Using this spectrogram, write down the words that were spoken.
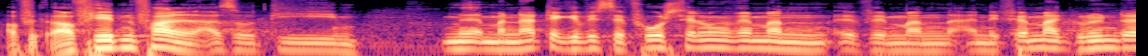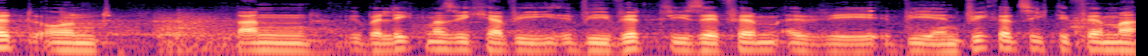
Auf, auf jeden Fall. Also die, man hat ja gewisse Vorstellungen, wenn man, wenn man eine Firma gründet und dann überlegt man sich ja, wie, wie wird diese Firma, wie, wie entwickelt sich die Firma,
